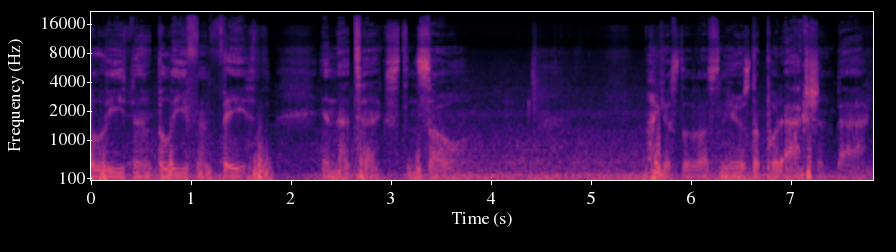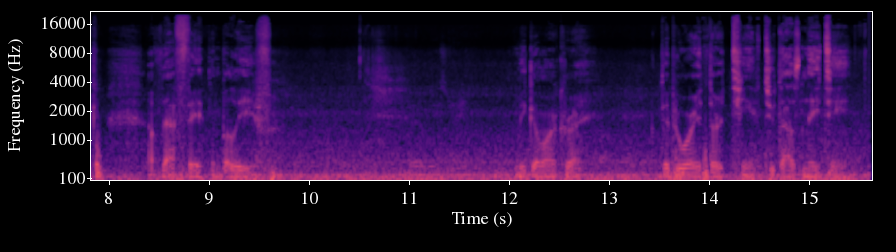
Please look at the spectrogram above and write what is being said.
belief and belief and faith in that text, and so. I guess the lesson here is to put action back of that faith and belief. Mika Mark Ray, February 13th, 2018.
